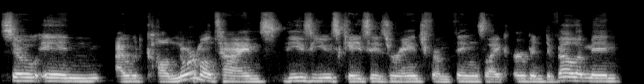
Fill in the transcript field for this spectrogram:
So, in I would call normal times, these use cases range from things like urban development,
